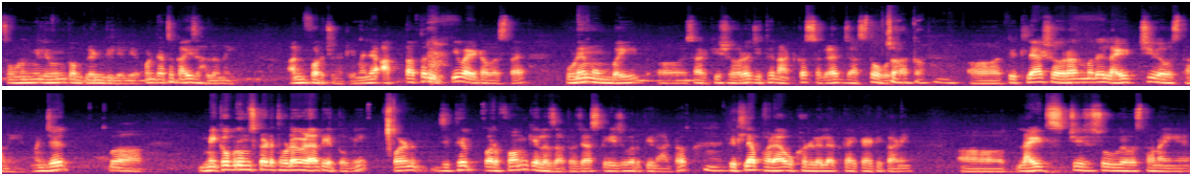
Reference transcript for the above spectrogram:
सो म्हणून मी लिहून कंप्लेंट दिलेली आहे. पण त्याचं काही झालं नाही. अनफॉर्च्युनेटली म्हणजे आत्ता तर इतकी वाईट अवस्था आहे. पुणे मुंबई सारखी शहरं जिथे नाटकं सगळ्यात जास्त होतात. तिथल्या शहरांमध्ये लाईटची व्यवस्था नाही म्हणजे मेकअप रूम्सकडे थोड्या वेळात येतो मी पण जिथे परफॉर्म केलं जातं ज्या स्टेजवरती नाटक. तिथल्या फळ्या उखडलेल्या आहेत काही काही ठिकाणी. लाईट्सची सुव्यवस्था नाही आहे.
